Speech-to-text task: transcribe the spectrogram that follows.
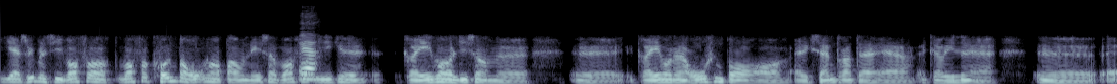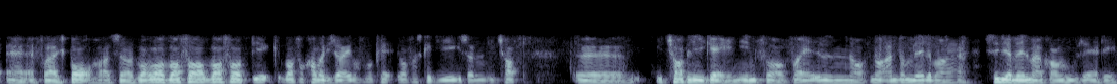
Ja, så vil man sige, hvorfor, hvorfor kun baroner og baronesser? Hvorfor ja. ikke øh, grever, ligesom øh, øh, greverne af Rosenborg og Alexandra, der er grevinde af, øh, af Frederiksborg? Altså, hvor, hvor, hvorfor, hvorfor, hvorfor kommer de så ind? Hvorfor, hvorfor skal de ikke sådan i top øh, i topligaen inden for, for adelen, når, når andre medlemmer, tidligere medlemmer af kongehuset er det.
